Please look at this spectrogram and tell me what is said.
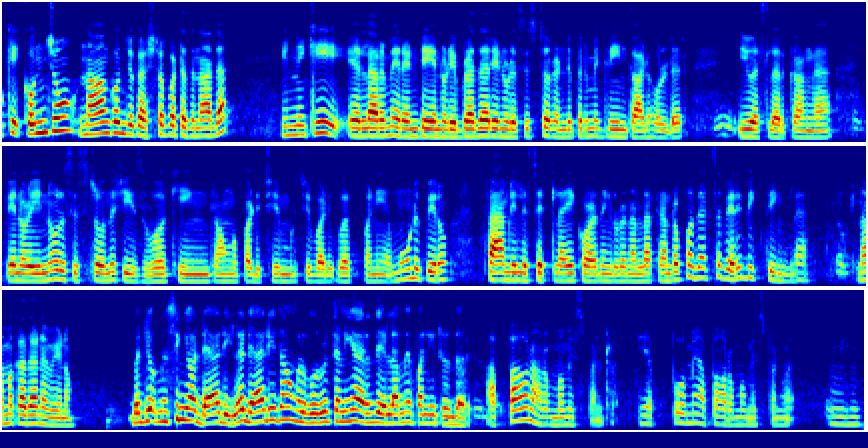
okay கொஞ்சம் நான் கொஞ்சம் கஷ்டப்பட்டதுனால இன்றைக்கி எல்லாருமே ரெண்டு என்னுடைய பிரதர் என்னுடைய சிஸ்டர் ரெண்டு பேருமே க்ரீன் கார்டு ஹோல்டர் யூஎஸில் இருக்காங்க. இப்போ என்னோட இன்னொரு சிஸ்டர் வந்து ஷீ இஸ் ஒர்க்கிங் அவங்க படித்து முடிச்சு படி ஒர்க் பண்ணி மூணு பேரும் ஃபேமிலியில் செட்டில் ஆகி குழந்தைங்களோட நல்லா இருக்கான்றப்போ தட்ஸ் அ வெரி பிக் திங்ல நமக்கு அதானே வேணும்? But you missing your daddy இல்ல? டேடி தான் உங்களுக்கு ஒரு தனியா இருந்து எல்லாமே பண்ணிட்டு இருந்தாரு. அப்பாவை நான் ரொம்ப மிஸ் பண்ணுறேன் எப்போவுமே அப்பாவை ரொம்ப மிஸ் பண்ணுவேன். ம்ஹும்.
